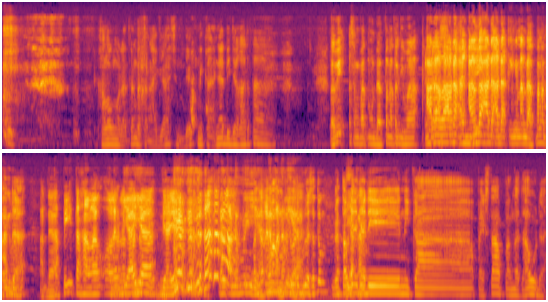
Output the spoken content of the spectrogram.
Kalau mau datang datang aja, cendek nikahnya di Jakarta. Tapi sempat mau datang atau gimana? Enggak Ada lah, ada ada ada ada keinginan datang atau Ada. gimana? Ada. tapi terhalang oleh Karena biaya pandemi- Biaya. Dan pandemi ya. Padahal Dan emang pandemi ya. 2021 nggak tahu Iya dia kan? jadi nikah pesta apa nggak tahu dah.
